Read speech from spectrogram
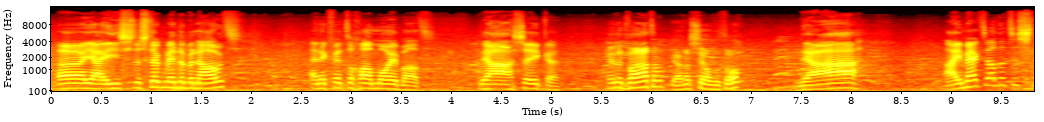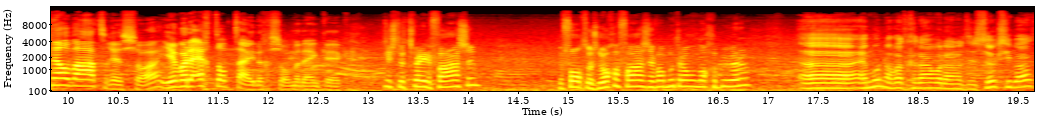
Uh, ja, hier is het een stuk minder benauwd. En ik vind het toch wel een mooie bad. Ja, zeker. En het water? Ja, dat is hetzelfde toch? Ja, ah, je merkt wel dat het snel water is hoor. Hier worden echt toptijden gezongen, denk ik. Het is de tweede fase. Er volgt dus nog een fase. Wat moet er allemaal nog gebeuren? Uh, er moet nog wat gedaan worden aan het instructiebad.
